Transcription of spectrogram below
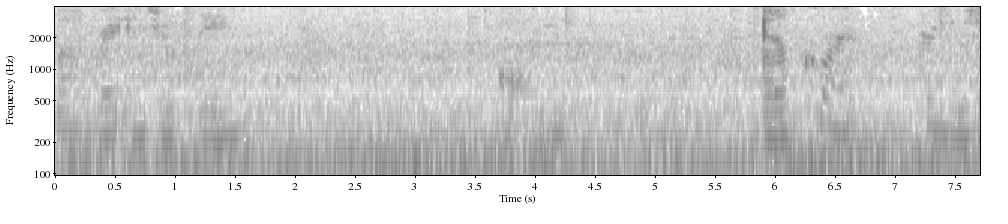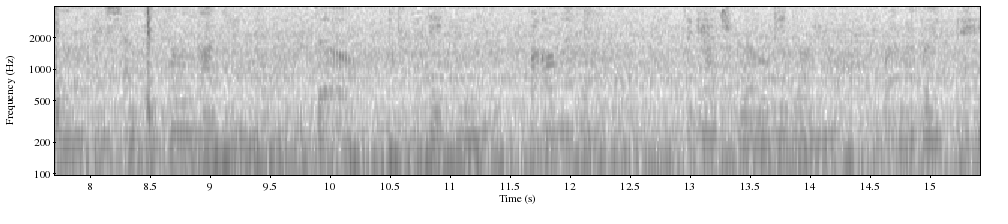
fun, very interesting. Um, and of course, per usual, I shall be vlogging. So stay tuned for all my vlogs to catch where we'll be going for my birthday.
